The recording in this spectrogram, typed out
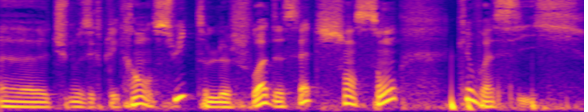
Euh, tu nous expliqueras ensuite le choix de cette chanson que voici.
